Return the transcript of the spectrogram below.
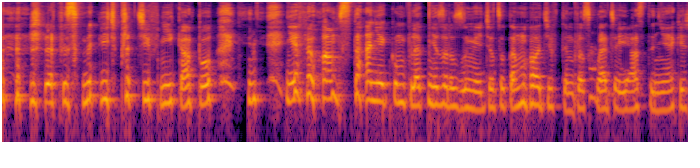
żeby zmylić przeciwnika, bo nie byłam w stanie kompletnie zrozumieć, o co tam chodzi w tym rozkładzie jazdy. Nie jakieś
